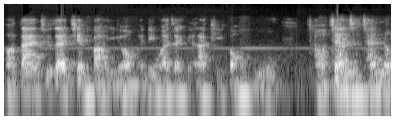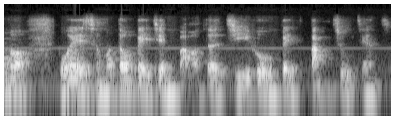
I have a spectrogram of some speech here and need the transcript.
啊，当然就在健保以后，我们另外再给他提供服务，好，这样子才能够不会什么都被健保的给付被绑住，这样子。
